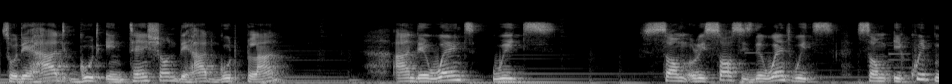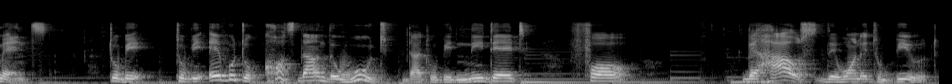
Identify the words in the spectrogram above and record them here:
So they had good intention, they had good plan, and they went with some resources, they went with some equipment to be to be able to cut down the wood that would be needed for the house they wanted to build.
